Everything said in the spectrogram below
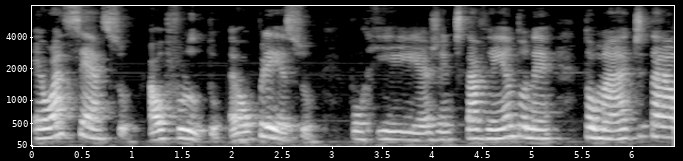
é o acesso ao fruto, é o preço, porque a gente está vendo, né, tomate está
